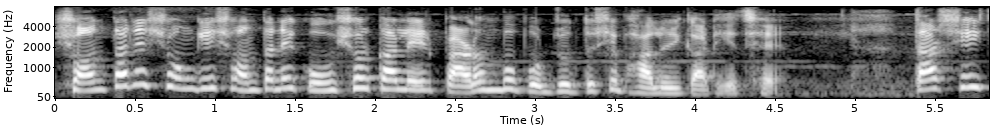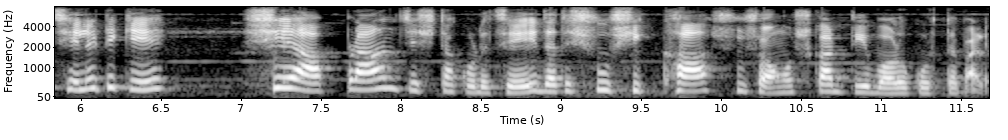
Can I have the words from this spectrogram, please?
সন্তানের সঙ্গে সন্তানের কৈশোরকালের প্রারম্ভ পর্যন্ত সে ভালোই কাটিয়েছে। তার সেই ছেলেটিকে সে আপ্রাণ চেষ্টা করেছে যাতে সুশিক্ষা, সুসংস্কার দিয়ে বড় করতে পারে।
